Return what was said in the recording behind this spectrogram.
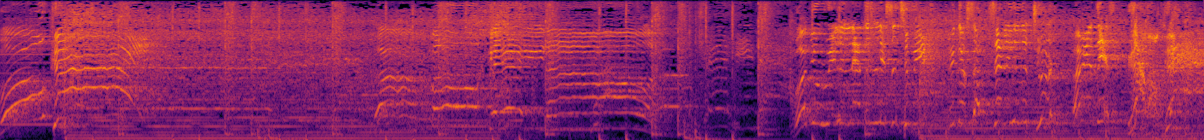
okay. I'm okay now. You really to listen to me because I'm telling you the truth. I mean this. I'm okay.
